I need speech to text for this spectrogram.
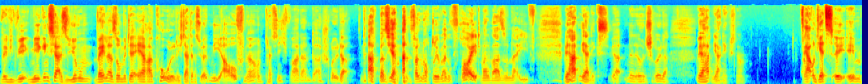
mir ging es ja als jungem Wähler so mit der Ära Kohl. Ich dachte, das hört nie auf, ne? Und plötzlich war dann da Schröder. Da hat man sich am Anfang noch drüber gefreut. Man war so naiv. Wir hatten ja nichts. Wir hatten nur Schröder. Wir hatten ja nichts. Ne? Ja, und jetzt äh, eben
